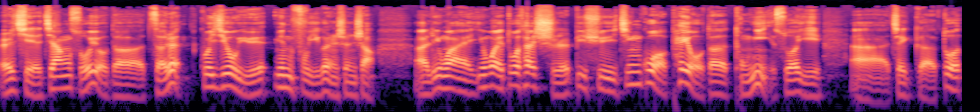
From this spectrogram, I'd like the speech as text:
而且将所有的责任归咎于孕妇一个人身上。啊，另外，因为堕胎时必须经过配偶的同意，所以呃，这个堕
